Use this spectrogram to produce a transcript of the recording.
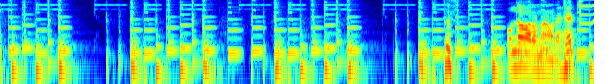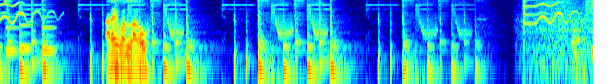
ফোনটা পারো না আমরা হেড আরেকবার লাগাও।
